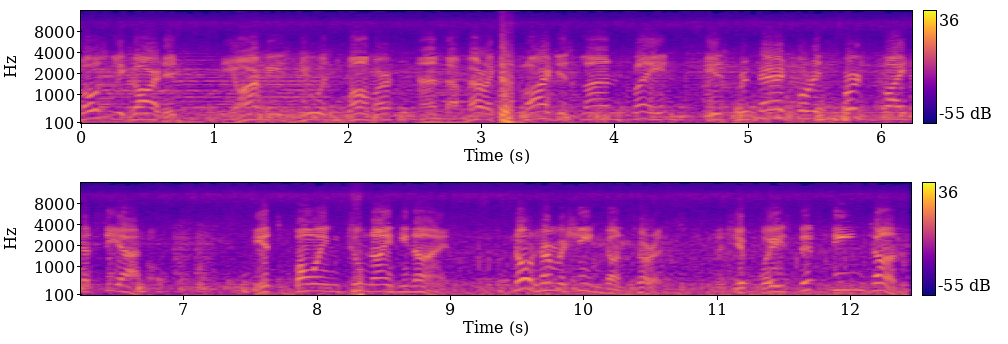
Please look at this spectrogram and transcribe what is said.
Closely guarded, the Army's newest bomber and America's largest land plane is prepared for its first flight at Seattle. It's Boeing 299. Note her machine gun turrets. The ship weighs 15 tons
